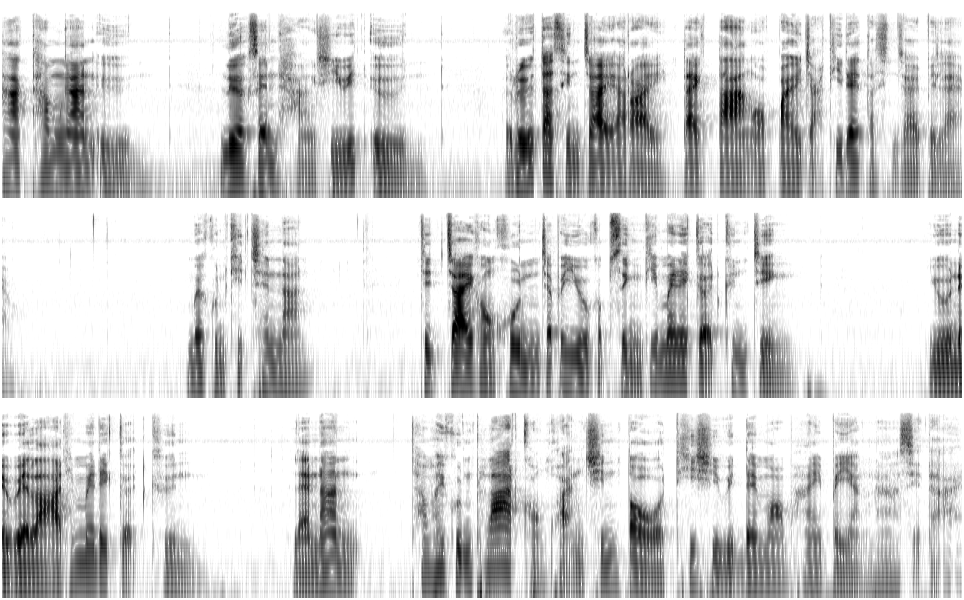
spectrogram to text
หากทำงานอื่น เลือกเส้นทางชีวิตอื่น หรือตัดสินใจอะไรแตกต่างออกไปจากที่ได้ตัดสินใจไปแล้ว เมื่อคุณคิดเช่นนั้น จิตใจของคุณจะไปอยู่กับสิ่งที่ไม่ได้เกิดขึ้นจริง อยู่ในเวลาที่ไม่ได้เกิดขึ้น และนั่นทำให้คุณพลาดของขวัญชิ้นโตที่ชีวิตได้มอบให้ไปอย่างน่าเสียดาย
